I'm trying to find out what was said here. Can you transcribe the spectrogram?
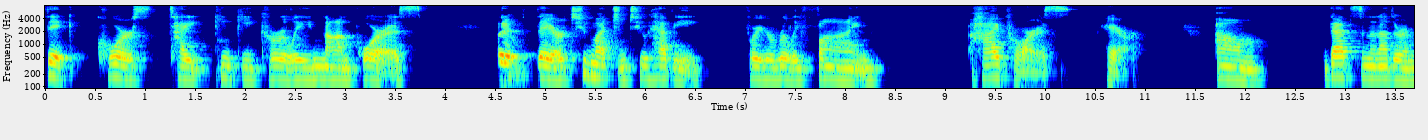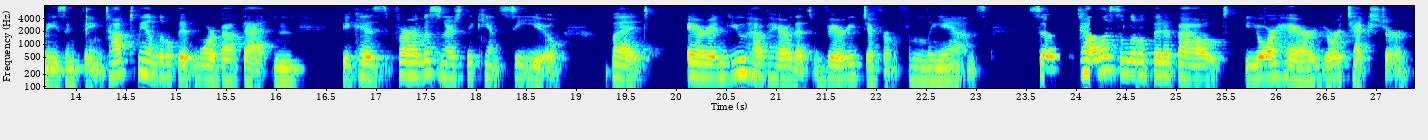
thick, coarse, tight, kinky, curly, non porous, but it, they are too much and too heavy for your really fine, high porous hair. Um, that's another amazing thing. Talk to me a little bit more about that. And because for our listeners, they can't see you, but Erin, you have hair that's very different from Leigh-Ann's. So tell us a little bit about your hair, your texture,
